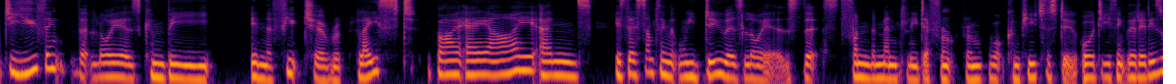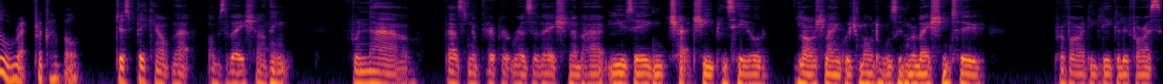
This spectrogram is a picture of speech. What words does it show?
Do you think that lawyers can be in the future replaced by AI? And is there something that we do as lawyers that's fundamentally different from what computers do? Or do you think that it is all replicable? Just picking up that observation, I think for now, there's an appropriate reservation about using ChatGPT or large language models in relation to providing legal advice.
